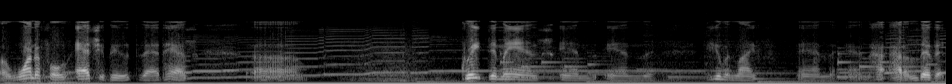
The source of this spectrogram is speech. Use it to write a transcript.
a wonderful attribute that has uh, great demands in in human life and and how, how to live it.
